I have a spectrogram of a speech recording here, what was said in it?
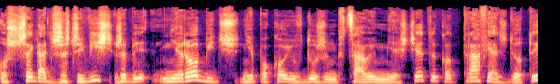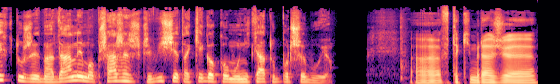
ostrzegać rzeczywiście, żeby nie robić niepokoju w dużym, w całym mieście, tylko trafiać do tych, którzy na danym obszarze rzeczywiście takiego komunikatu potrzebują. W takim razie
